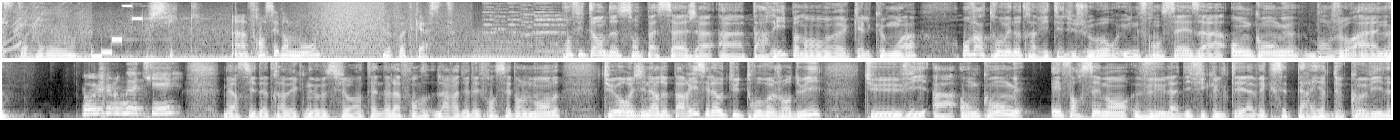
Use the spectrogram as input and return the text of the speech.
Stéréo chic. Un Français dans le monde, le podcast. Profitant de son passage à, à Paris pendant euh, quelques mois, on va retrouver notre invitée du jour, une Française à Hong Kong. Bonjour Anne. Bonjour Gauthier. Merci d'être avec nous sur l'antenne de la, France, de la radio des Français dans le monde. Tu es originaire de Paris, c'est là où tu te trouves aujourd'hui. Tu vis à Hong Kong et forcément, vu la difficulté avec cette période de Covid,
